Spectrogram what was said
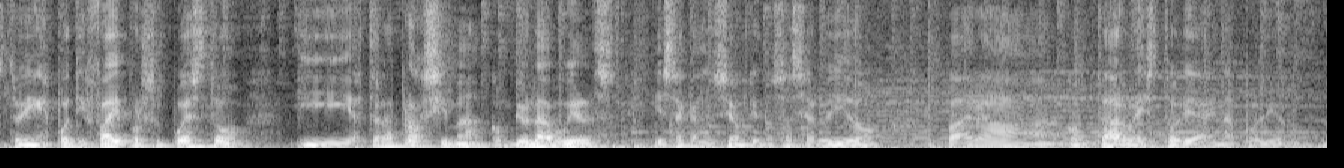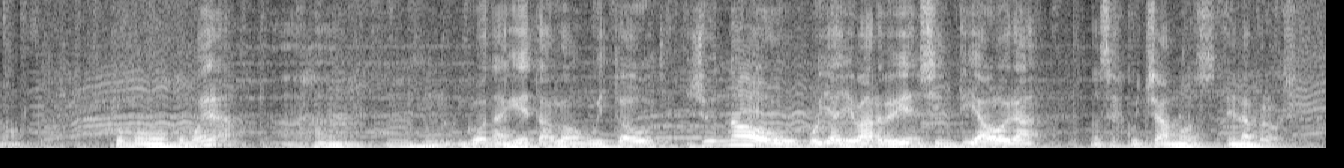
Estoy en Spotify, por supuesto. Y hasta la próxima con Viola Wills y esa canción que nos ha servido para contar la historia de Napoleón. ¿no? ¿Cómo, era? Ajá, Gonna get along without you know. Voy a llevarme bien sin ti ahora. Nos escuchamos en la próxima.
